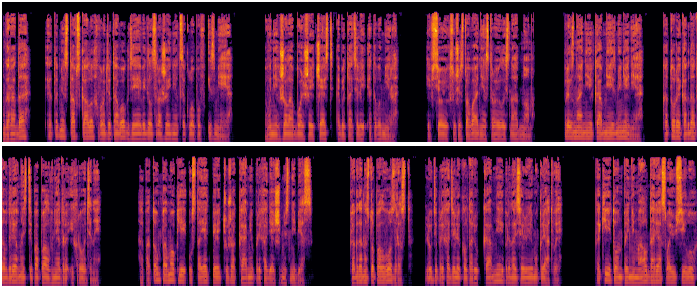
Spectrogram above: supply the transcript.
Города — это места в скалах вроде того, где я видел сражение циклопов и змея. В них жила большая часть обитателей этого мира, и все их существование строилось на одном — признании камня изменения, который когда-то в древности попал в недра их родины, а потом помог ей устоять перед чужаками, приходящими с небес. Когда наступал возраст, Люди приходили к алтарю камня и приносили ему клятвы. Какие-то он принимал, даря свою силу,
